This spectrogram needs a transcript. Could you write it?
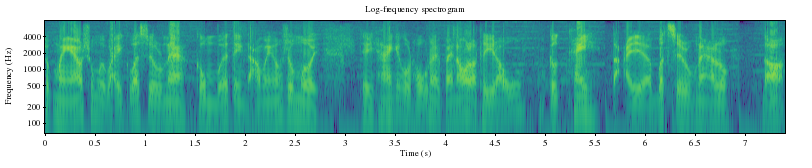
uh, mang áo số 17 của Barcelona cùng với tiền đạo mang áo số 10 thì hai cái cầu thủ này phải nói là thi đấu cực hay tại uh, Barcelona luôn. Đó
